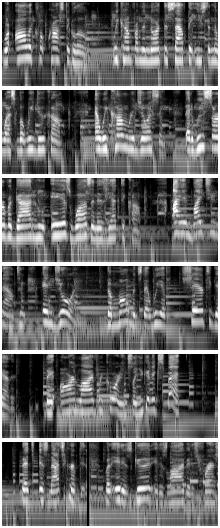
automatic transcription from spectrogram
We're all across the globe. We come from the north, the south, the east, and the west, but we do come. And we come rejoicing that we serve a God who is, was, and is yet to come. I invite you now to enjoy the moments that we have shared together. They are live recordings, so you can expect that it's not scripted, but it is good, it is live, it is fresh.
